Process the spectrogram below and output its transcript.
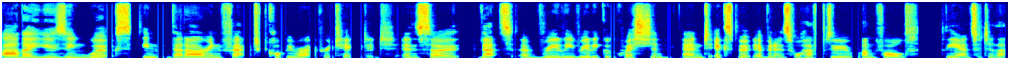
are they using works in that are in fact copyright protected? And so that's a really, really good question, and expert evidence will have to unfold the answer to that.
